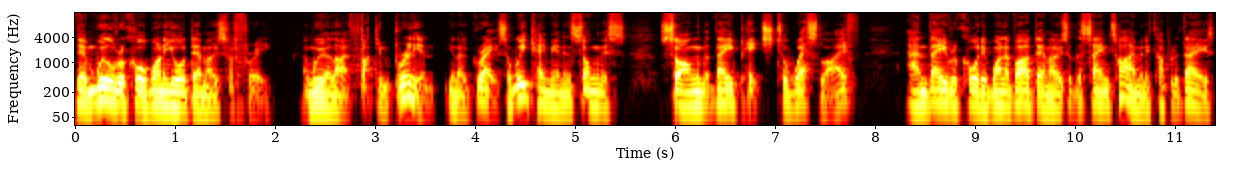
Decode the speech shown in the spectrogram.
then we'll record one of your demos for free and we were like fucking brilliant you know great so we came in and sung this song that they pitched to Westlife and they recorded one of our demos at the same time in a couple of days.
